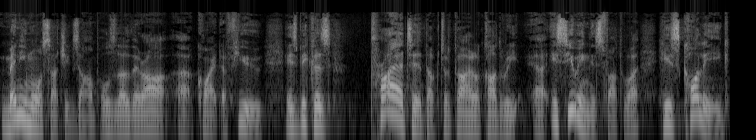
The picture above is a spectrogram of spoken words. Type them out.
many more such examples, though there are uh, quite a few, is because prior to Dr. Tahir al-Qadri uh, issuing this fatwa, his colleague,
